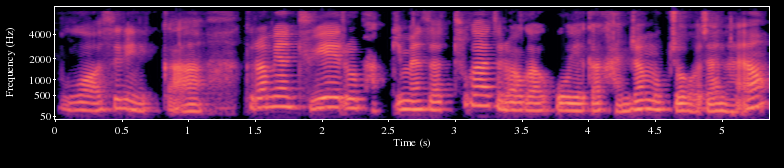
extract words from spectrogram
무엇을이니까. 그러면 뒤에로 바뀌면서 to가 들어가고 얘가 간접 목적어잖아요.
